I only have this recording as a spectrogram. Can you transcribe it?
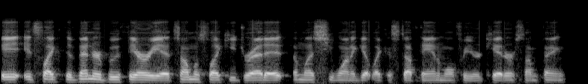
it, it's like the vendor booth area. It's almost like you dread it unless you want to get like a stuffed animal for your kid or something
